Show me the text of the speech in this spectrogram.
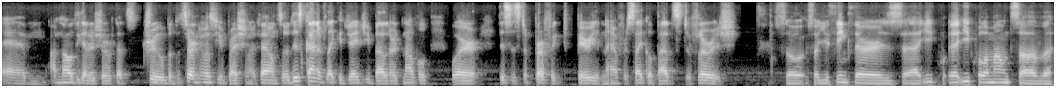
Um, I'm not altogether sure if that's true, but it certainly was the impression I found. So it is kind of like a J.G. Ballard novel where this is the perfect period now for psychopaths to flourish. So, so you think there's uh, equal, uh, equal amounts of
